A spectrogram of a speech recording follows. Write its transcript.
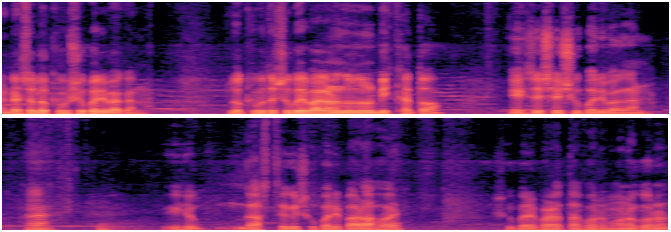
এটা হচ্ছে লক্ষ্মীপুর সুপারি বাগান। লক্ষ্মীপুরের সুপারি বাগানের জন্য বিখ্যাত। এই হচ্ছে সেই সুপারি বাগান হ্যাঁ? এইসব গাছ থেকে সুপারি পাড়া হয়। সুপারি পাড়া তারপরে মনে করেন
